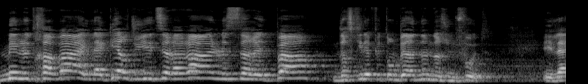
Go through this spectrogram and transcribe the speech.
mais le travail, la guerre du Yetzirara ne s'arrête pas dans ce qu'il a fait tomber un homme dans une faute. Et là,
